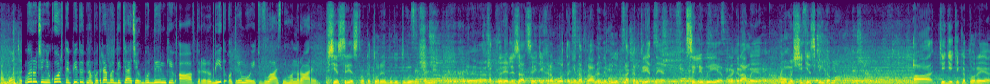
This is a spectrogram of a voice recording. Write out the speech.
работу. Виручені кошти підуть на потреби дитячих будинків, а автори робіт отримують власні гонорари. Все средства, которые будут выложены э, от реализации этих работ, они направлены будут на конкретные целевые программы помощи детским домам. А те дети, которые,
